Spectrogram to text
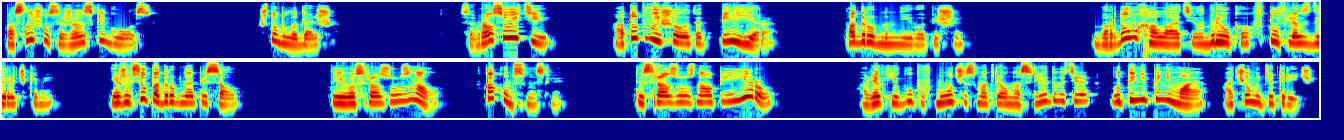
послышался женский голос. Что было дальше? Собрался уйти, а тут вышел этот Пиньера. Подробно мне его опиши. В бордовом халате, в брюках, в туфлях с дырочками. Я же все подробно описал. Ты его сразу узнал. В каком смысле? Ты сразу узнал Пиньеру? Олег Егупов молча смотрел на следователя, будто не понимая, о чем идет речь.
